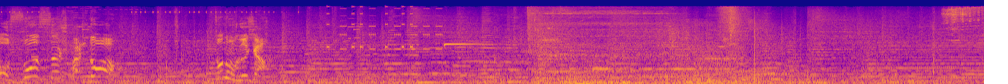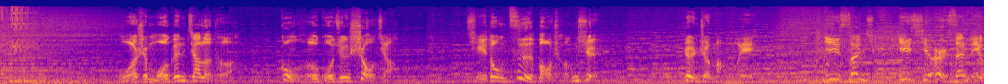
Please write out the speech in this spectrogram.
后锁死船舵。总统阁下，我是摩根加勒特，共和国军少将，启动自爆程序，认证码为一三九一七二三零。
